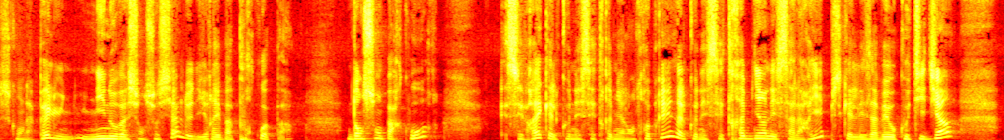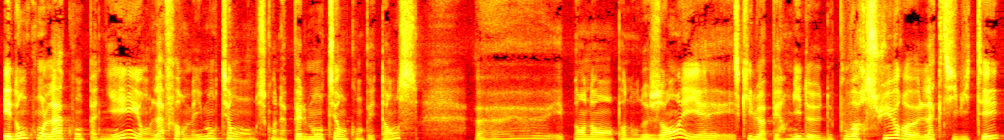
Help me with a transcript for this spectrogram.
ce qu'on appelle une, innovation sociale de dire eh ben pourquoi pas? Dans son parcours c'est vrai qu'elle connaissait très bien l'entreprise elle connaissait très bien les salariés puisqu'elle les avait au quotidien. Et donc on l'a accompagnée et on l'a formée monter en ce qu'on appelle monter en compétences euh, et pendant, pendant deux ans, et, et ce qui lui a permis de, de pouvoir suivre l'activité,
